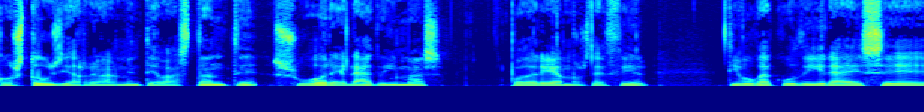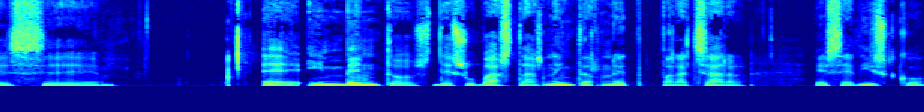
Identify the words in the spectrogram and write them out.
costoulle realmente bastante, suor e lágrimas, poderíamos decir, tivo que acudir a eses eh, eh, inventos de subastas na internet para achar ese disco.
